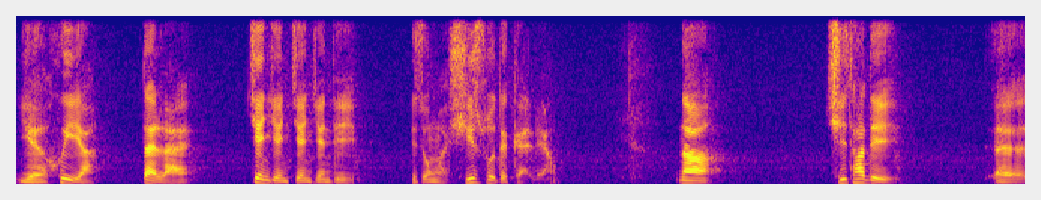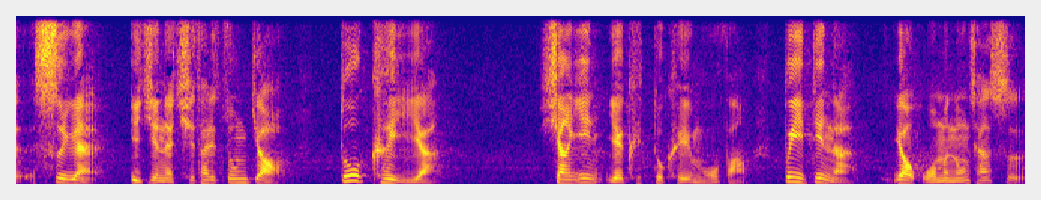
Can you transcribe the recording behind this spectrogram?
也会呀、带来渐渐渐渐的一种啊习俗的改良。那其他的呃寺院以及呢其他的宗教都可以呀、相应，也可以都可以模仿，不一定呢要我们农禅寺，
